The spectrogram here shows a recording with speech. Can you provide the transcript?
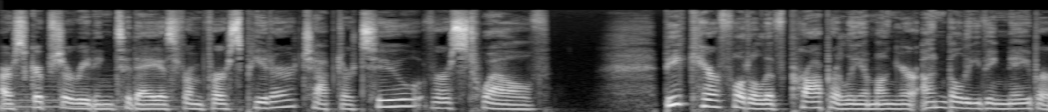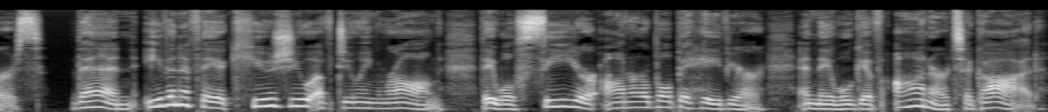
Our scripture reading today is from 1 Peter chapter 2 verse 12. Be careful to live properly among your unbelieving neighbors. Then, even if they accuse you of doing wrong, they will see your honorable behavior and they will give honor to God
